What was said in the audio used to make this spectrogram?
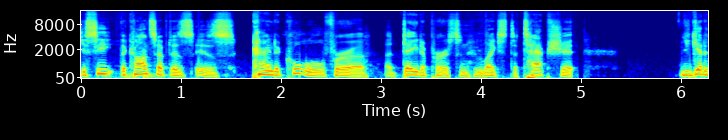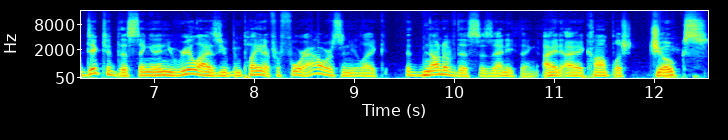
you see the concept is is kind of cool for a, a data person who likes to tap shit. You get addicted to this thing and then you realize you've been playing it for four hours and you're like none of this is anything. I, I accomplished jokes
